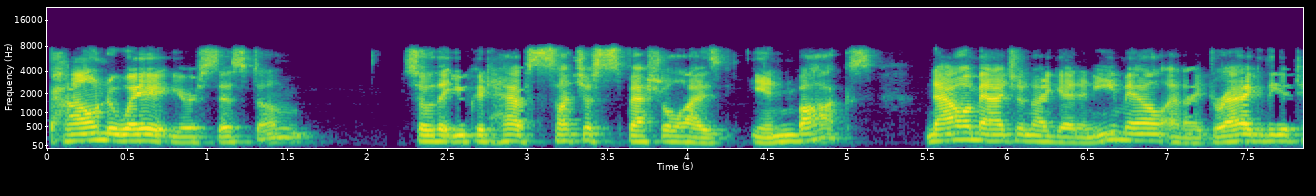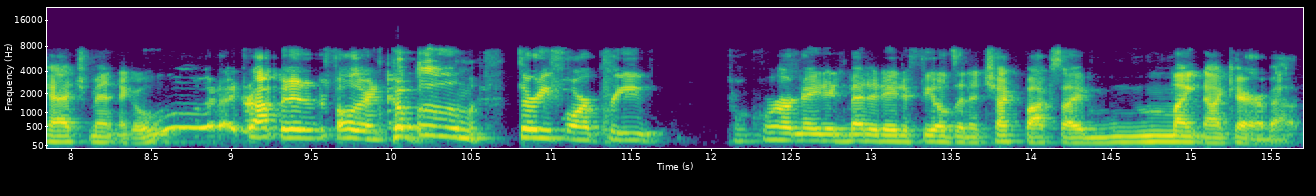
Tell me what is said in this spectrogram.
pound away at your system so that you could have such a specialized inbox. Now imagine I get an email and I drag the attachment and I go, ooh, and I drop it into the folder and kaboom, 34 pre-coordinated metadata fields in a checkbox I might not care about.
